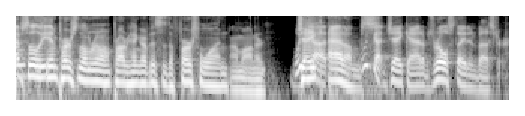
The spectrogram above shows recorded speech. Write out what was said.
absolutely in person on the rental property hangover. This is the first one. I'm honored. We've Jake got- Adams. We've got Jake Adams, real estate investor.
